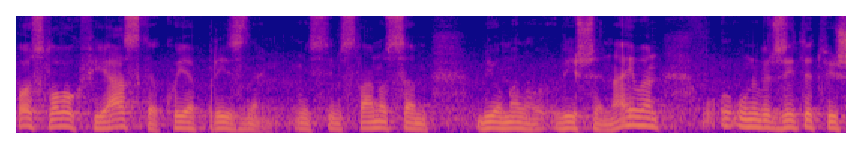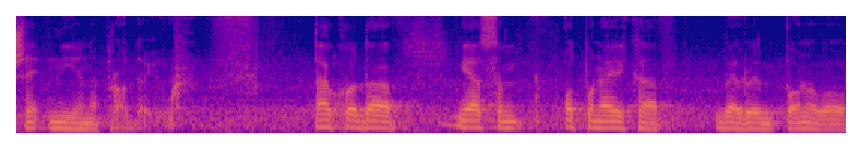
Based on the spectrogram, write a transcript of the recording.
posle ovog fijaska koji ja priznajem, mislim, stvarno sam bio malo više naivan, univerzitet više nije na prodaju. Tako da ja sam od ponedeljka, verujem, ponovo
